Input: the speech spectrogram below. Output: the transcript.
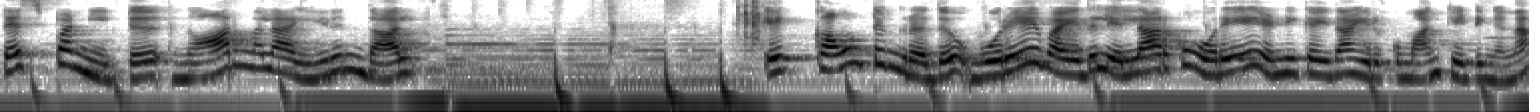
டெஸ்ட் பண்ணிட்டு நார்மலாக இருந்தால் எக் கவுண்ட்டுங்கிறது ஒரே வயதில் எல்லாருக்கும் ஒரே எண்ணிக்கை தான் இருக்குமான்னு கேட்டிங்கன்னா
